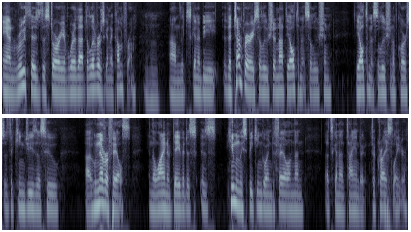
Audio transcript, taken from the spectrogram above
And Ruth is the story of where that deliverer is going to come from. Um, that's going to be the temporary solution, not the ultimate solution. The ultimate solution, of course, is the King Jesus, who uh, who never fails. And the line of David is is humanly speaking going to fail, and then that's going to tie into to Christ later.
